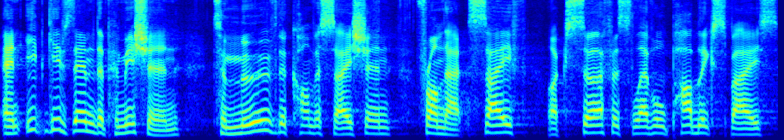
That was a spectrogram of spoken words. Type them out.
And it gives them the permission to move the conversation from that safe, like surface level public space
